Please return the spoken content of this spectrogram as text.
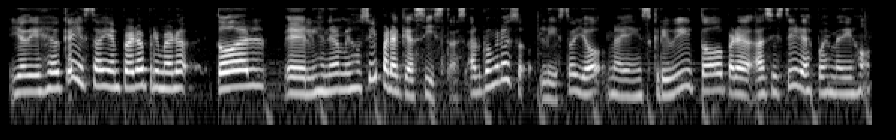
Y yo dije, ok, está bien, pero primero todo el, el ingeniero me dijo, sí, para que asistas al congreso. Listo, yo me inscribí todo para asistir y después me dijo,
